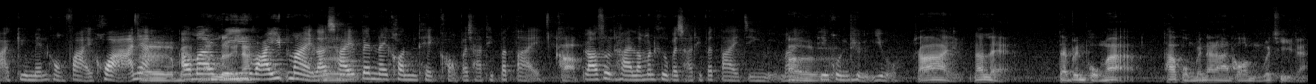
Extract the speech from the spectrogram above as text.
argument ของฝ่ายขวาเนี่ย เออแบบเอามานั้นเลยนะ rewrite ใหม่แล้วเออใช้เป็นใน context ของประชาธิปไตยครับแล้วสุดท้ายแล้วมันคือประชาธิปไตยจริงหรือไม่เออที่คุณถืออยู่ ใช่ นั่นแหละ แต่เป็นผมอะ ถ้าผมเป็นนานาทรผมก็ฉีดนะ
